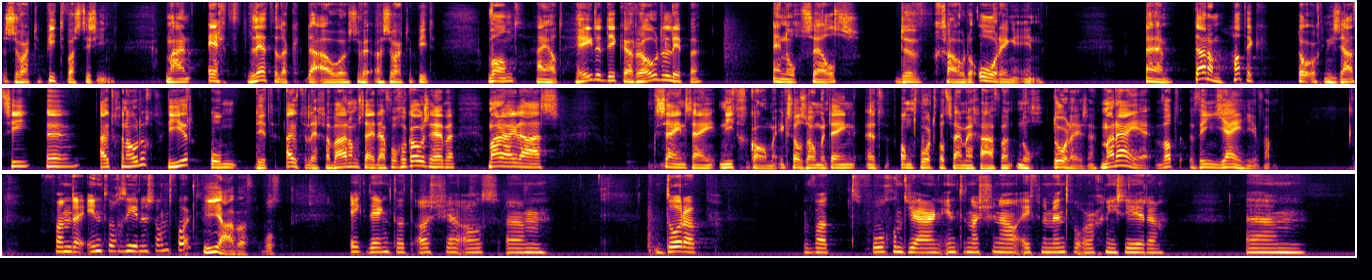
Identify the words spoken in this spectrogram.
Zwarte Piet was te zien. Maar echt letterlijk de oude Zwarte Piet. Want hij had hele dikke rode lippen, en nog zelfs de gouden oorringen in. Uh, daarom had ik de organisatie uh, uitgenodigd hier om dit uit te leggen. Waarom zij daarvoor gekozen hebben. Maar helaas zijn zij niet gekomen. Ik zal zo meteen het antwoord wat zij mij gaven nog doorlezen. Marije, wat vind jij hiervan? Van de intocht hier in Zandvoort? Ja, bijvoorbeeld. Ik denk dat als je als um, dorp wat volgend jaar een internationaal evenement wil organiseren... Um,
